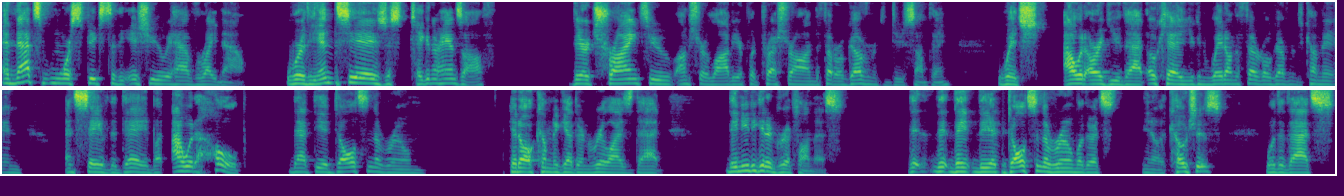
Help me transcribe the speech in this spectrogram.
And that's more speaks to the issue we have right now where the NCAA is just taking their hands off. They're trying to, I'm sure, lobby or put pressure on the federal government to do something, which I would argue that, okay, you can wait on the federal government to come in and save the day. But I would hope that the adults in the room could all come together and realize that they need to get a grip on this. The, the, the, the adults in the room, whether it's, you know, coaches, whether that's,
